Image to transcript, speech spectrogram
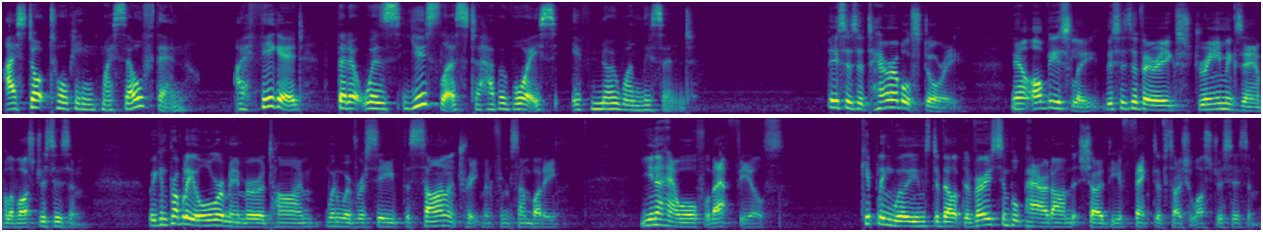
I stopped talking myself then. I figured that it was useless to have a voice if no one listened. This is a terrible story. Now obviously, this is a very extreme example of ostracism. We can probably all remember a time when we've received the silent treatment from somebody. You know how awful that feels. Kipling Williams developed a very simple paradigm that showed the effect of social ostracism.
